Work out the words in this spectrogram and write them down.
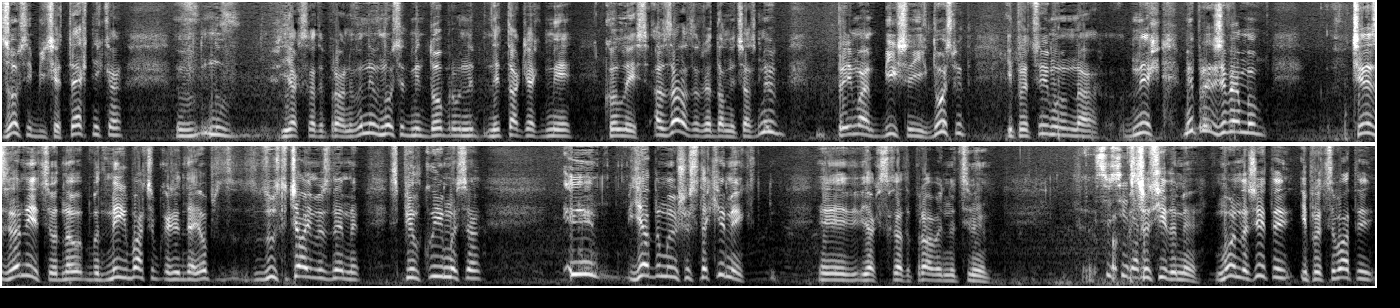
зовсім більше техніка. Ну, як сказати правильно, вони вносять міндобриво не, не так, як ми колись. А зараз вже в даний час ми приймаємо більше їх досвід і працюємо на них. Ми живемо через границю. Ми їх бачимо кожен день, зустрічаємося з ними, спілкуємося. І я думаю, що з такими, е, як сказати правильно, цими Сусідам. з сусідами можна жити і працювати,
